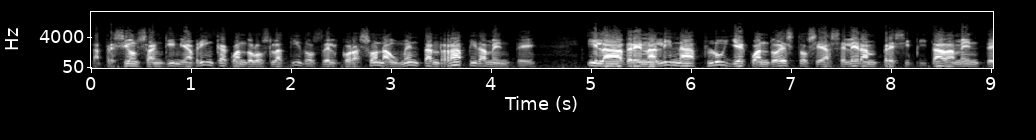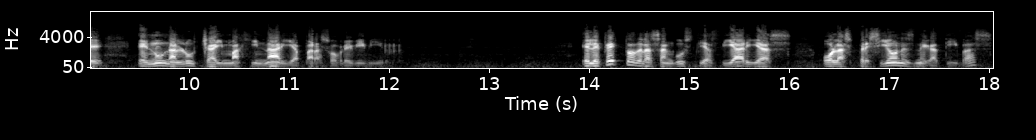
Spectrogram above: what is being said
La presión sanguínea brinca cuando los latidos del corazón aumentan rápidamente y la adrenalina fluye cuando estos se aceleran precipitadamente en una lucha imaginaria para sobrevivir. El efecto de las angustias diarias o las presiones negativas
